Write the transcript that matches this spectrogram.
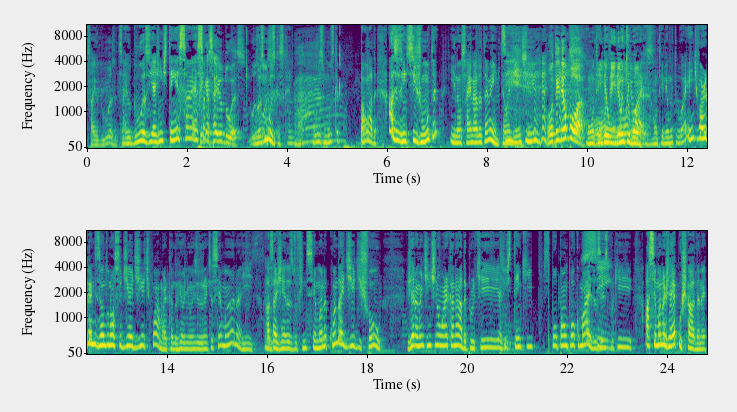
Saiu duas. até. saiu duas e a gente tem essa. O essa que, que saiu duas? duas músicas, cara. Duas músicas paulada. Às vezes a gente se junta e não sai nada também. Então a gente. Ontem deu boa. Ontem, Ontem deu, deu muito demais. cara. Ontem deu muito bom. Aí a gente vai organizando o nosso dia a dia, tipo, ah, marcando reuniões durante a semana e as agendas do fim de semana. Quando é dia de show, geralmente a gente não marca nada, porque a gente tem que se poupar um pouco mais, às Sim. vezes, porque a semana já é puxada, né?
